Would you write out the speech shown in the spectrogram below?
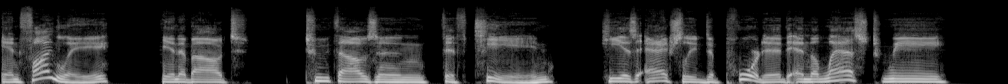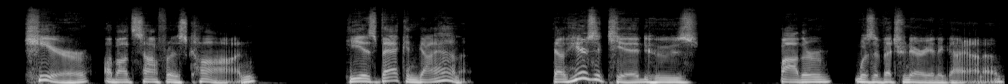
And finally, in about 2015, he is actually deported. And the last we hear about Safraz Khan, he is back in Guyana. Now, here's a kid whose father was a veterinarian in Guyana,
